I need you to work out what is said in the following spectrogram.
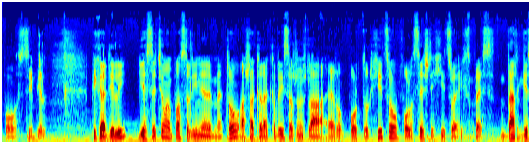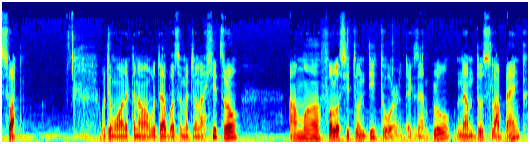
posibil. Piccadilly este cea mai proastă linie de metro, așa că dacă vrei să ajungi la aeroportul Heathrow, folosește Heathrow Express. Dar guess what? Ultima oară când am avut treabă să mergem la Heathrow, am uh, folosit un detour, de exemplu, ne-am dus la Bank,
